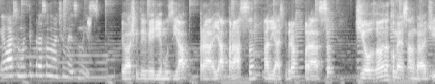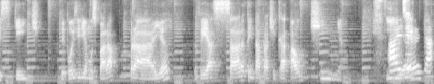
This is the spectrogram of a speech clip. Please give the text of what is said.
Eu acho muito impressionante mesmo isso. Eu acho que deveríamos ir à praia, à praça, aliás, primeiro à praça. Giovana começa a andar de skate. Depois iríamos para a praia, ver a Sara tentar praticar altinha. E, Ai, é- gente, já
